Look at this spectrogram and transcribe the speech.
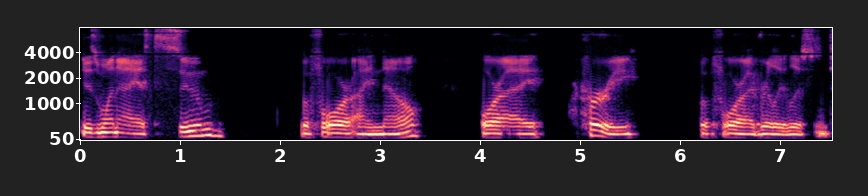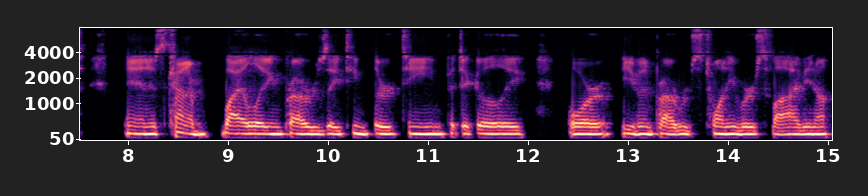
is when I assume before I know or I hurry before I've really listened. And it's kind of violating Proverbs 18 13, particularly, or even Proverbs 20, verse 5, you know.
